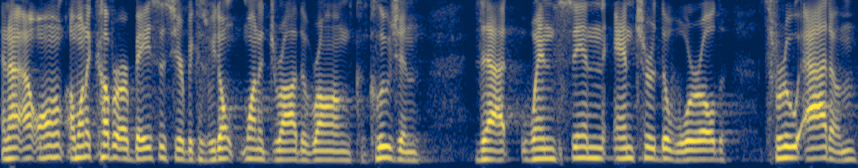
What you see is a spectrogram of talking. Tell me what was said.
And I, I, I want to cover our bases here because we don't want to draw the wrong conclusion that when sin entered the world through Adam,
